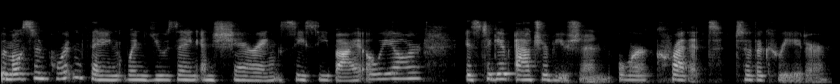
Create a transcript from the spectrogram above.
The most important thing when using and sharing CC by OER is to give attribution or credit to the creator.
